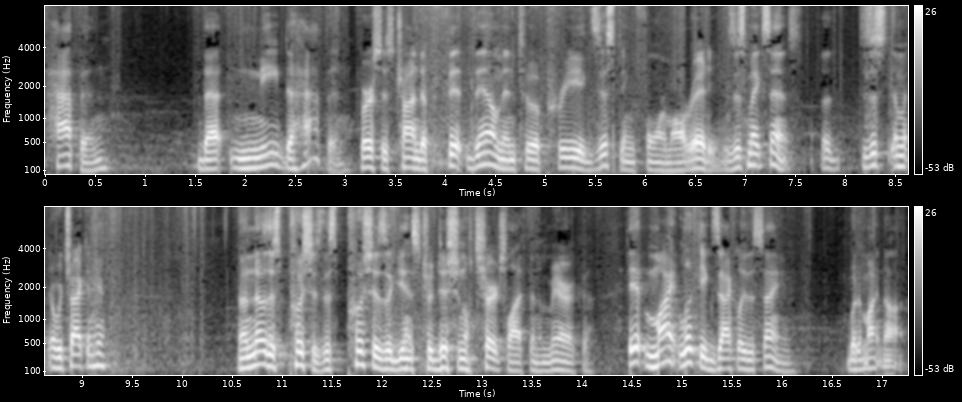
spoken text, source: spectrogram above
happen that need to happen versus trying to fit them into a pre-existing form already does this make sense uh, does this are we tracking here now, know this pushes this pushes against traditional church life in america it might look exactly the same, but it might not.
